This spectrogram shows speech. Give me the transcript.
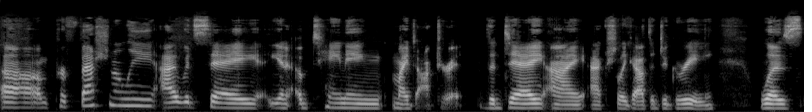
Um, professionally, I would say, you know, obtaining my doctorate. The day I actually got the degree was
